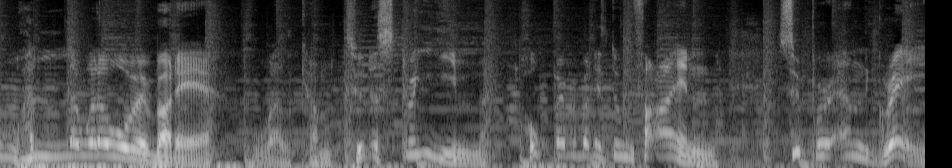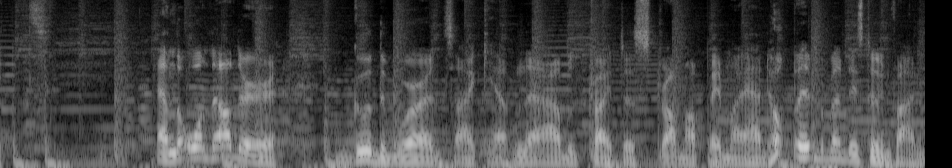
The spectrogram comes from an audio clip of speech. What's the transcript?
hello, hello everybody! welcome to the stream. Hope everybody's doing fine, super and great. And all the other good words I can, I will try to strum up in my head. Hope everybody's doing fine.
